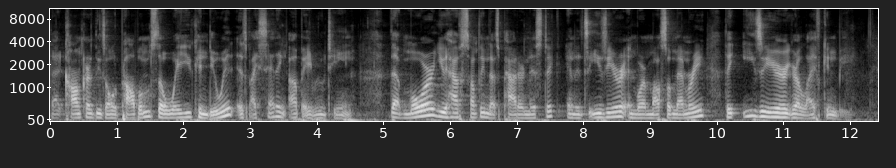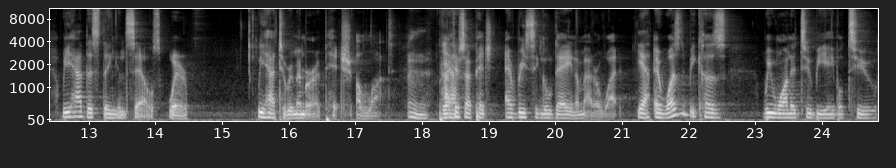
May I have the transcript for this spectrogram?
that conquer these old problems. The way you can do it is by setting up a routine. The more you have something that's patternistic and it's easier and more muscle memory, the easier your life can be. We had this thing in sales where we had to remember our pitch a lot. Mm, Practice our pitch every single day, no matter what. Yeah. It wasn't because we wanted to be able to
